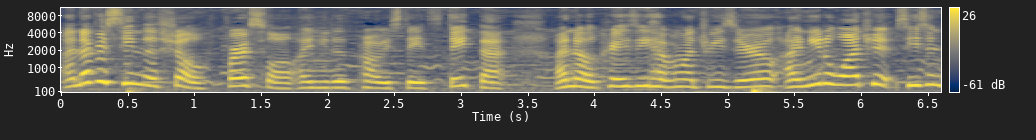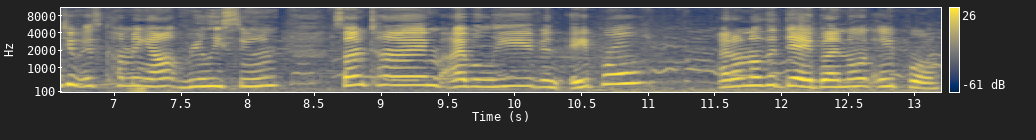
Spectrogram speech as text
I never seen this show. First of all, I need to probably state state that I know crazy having watched ReZero. I need to watch it. Season two is coming out really soon, sometime I believe in April. I don't know the day, but I know in April,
